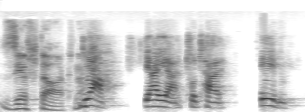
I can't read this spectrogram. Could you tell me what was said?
sehr stark, ne? Ja, ja, ja, total. Eben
